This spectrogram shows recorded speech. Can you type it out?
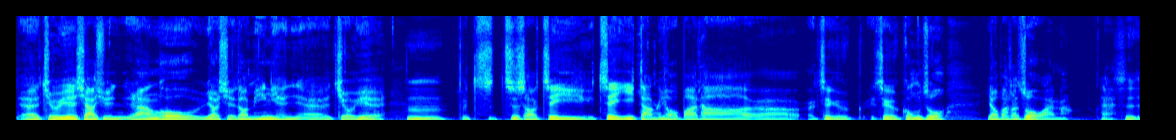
呃，九月下旬，然后要写到明年呃九月，嗯，至至少这一这一档要把它呃这个这个工作要把它做完了。哎，是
